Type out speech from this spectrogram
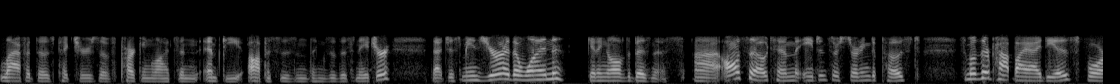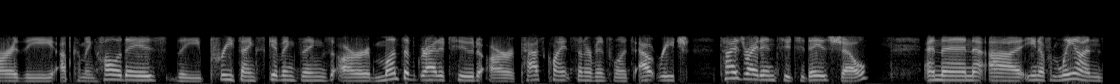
laugh at those pictures of parking lots and empty offices and things of this nature. That just means you're the one getting all of the business. Uh, also, Tim, agents are starting to post some of their pop by ideas for the upcoming holidays, the pre Thanksgiving things. Our month of gratitude, our past client center of influence outreach ties right into today's show. And then, uh, you know, from Leon's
